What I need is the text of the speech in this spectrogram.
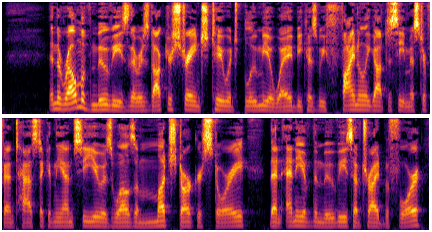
In the realm of movies, there was Doctor Strange 2, which blew me away because we finally got to see Mr. Fantastic in the MCU, as well as a much darker story than any of the movies have tried before.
